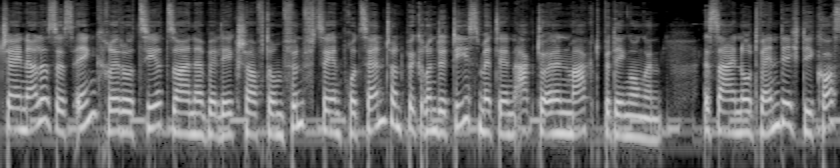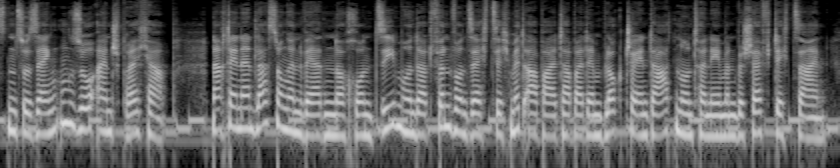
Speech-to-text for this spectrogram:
Chainalysis Inc. reduziert seine Belegschaft um 15 Prozent und begründet dies mit den aktuellen Marktbedingungen. Es sei notwendig, die Kosten zu senken, so ein Sprecher. Nach den Entlassungen werden noch rund 765 Mitarbeiter bei dem Blockchain-Datenunternehmen beschäftigt sein.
